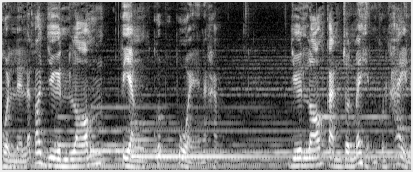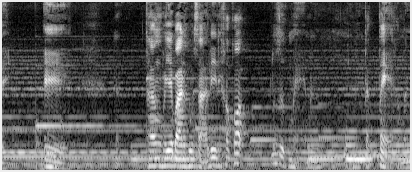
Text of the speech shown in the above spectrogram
คนเลย แล้วก็ยืนล้อมเตียงผู้ป่วยนะครับ ยืนล้อมกันจนไม่เห็นคนไข้เลย เออทางพยาบาลคุณสาลีเขาก็ รู้สึกแหมมันแปลกๆมัน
